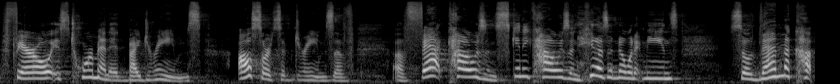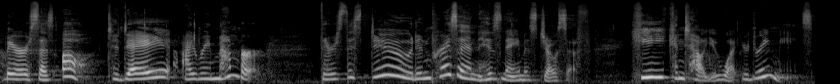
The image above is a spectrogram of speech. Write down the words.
Pharaoh is tormented by dreams, all sorts of dreams of, of fat cows and skinny cows, and he doesn't know what it means. So then the cupbearer says, Oh, today I remember. There's this dude in prison. His name is Joseph. He can tell you what your dream means.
